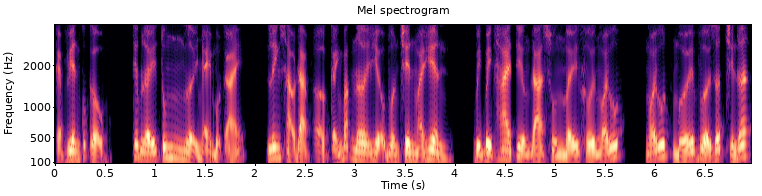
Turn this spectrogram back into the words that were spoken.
kẹp viên quốc cầu, tiếp lấy tung người nhảy một cái, linh xảo đạp ở cánh bắc nơi hiệu buôn trên mái hiên, bịch bịch hai tiếng đá xuống mấy khối ngói út ngói út mới vừa rớt trên đất,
